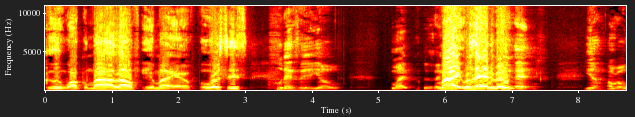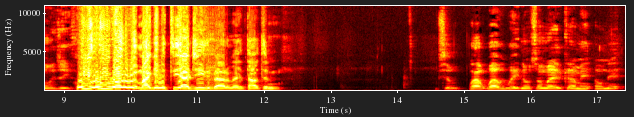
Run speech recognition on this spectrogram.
Couldn't walk a mile off in my Air Forces. Who that said, yo, Mike? Mike, what's happening, baby? Yeah, I'm rolling with Jeezy. Who you who you rolling with, Mike, and the TIGs about it, man? Talk to me. So while while we waiting on somebody to comment on that,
